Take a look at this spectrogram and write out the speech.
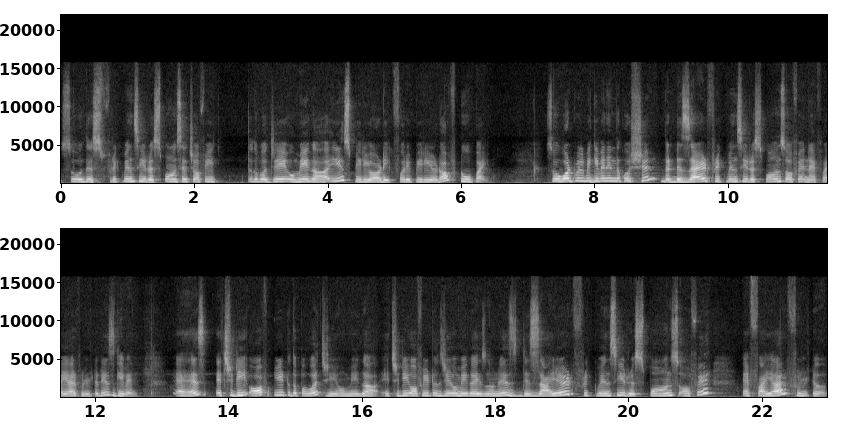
So, this frequency response H of e to the power j omega is periodic for a period of 2 pi. So, what will be given in the question? The desired frequency response of an FIR filter is given as hd of e to the power j omega. hd of e to the j omega is known as desired frequency response of a FIR filter.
